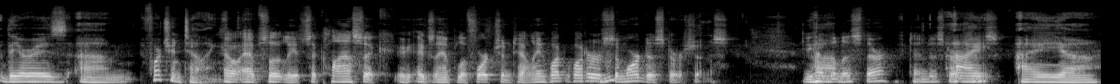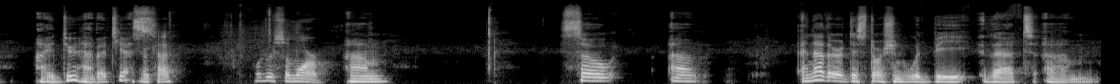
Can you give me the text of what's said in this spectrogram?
there is um, fortune telling. oh, absolutely. It's a classic example of fortune telling. What, what are some more distortions? You have the list there of 10 I distortions? I uh, I do have it. Yes. okay. What are some more? Um, so uh, another distortion would be that um,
